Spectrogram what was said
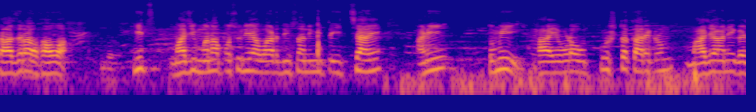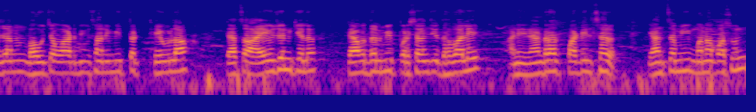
साजरा व्हावा. हीच माझी मनापासून या वाढदिवसानिमित्त इच्छा आहे आणि तुम्ही हा एवढा उत्कृष्ट कार्यक्रम माझ्या आणि गजानन भाऊच्या वाढदिवसानिमित्त ठेवला त्याचं आयोजन केलं. त्याबद्दल मी प्रशांतजी धवाले आणि ज्ञानराज पाटील सर यांचं मी मनापासून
